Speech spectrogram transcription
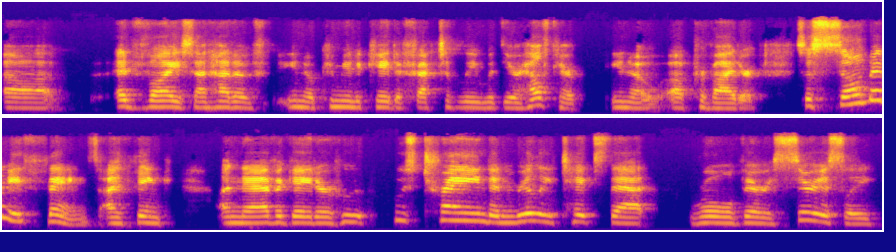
uh, advice on how to, you know, communicate effectively with your healthcare, you know, uh, provider. So, so many things I think a navigator who who's trained and really takes that role very seriously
